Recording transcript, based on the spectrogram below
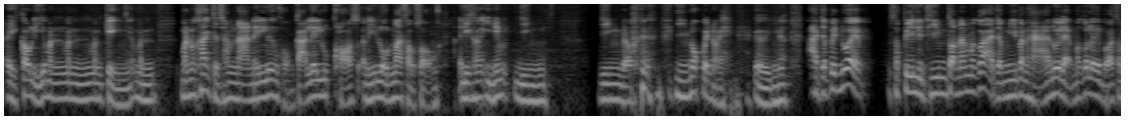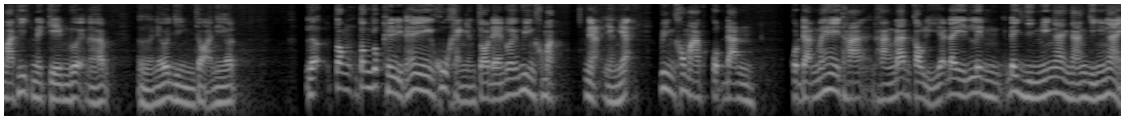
ไอ้เกาหลีมันมันมันเก่งเนี่ยมันมันค่อนข้างจะชำนาญในเรื่องของการเล่นลูกครอสอันนี้ล้นมาเสาสองอันนี้ครั้งอีนี่ยิง ยิงแบบ ยิงนกไปหน่อยเอออย่างนะอาจจะเป็นด้วยสปิริตทีมตอนนั้นมันก็อาจจะมีปัญหาด้วยแหละมันก็เลยแบบว่าสมาธิในเกมด้วยนะครับเออเนี่ยก็ยิงจังหวะนี้ก็แล้วต้องต้องยกเครดิตให้คู่แข่งอย่างจอแดนด้วยวิ่งเข้ามาเนี่ยอย่างเงี้ยวิ่งเข้ามากดดันกดดันไม่ให้ทางทางด้านเกาหลีได้เล่นได้ยิงง่ายๆง้างยิงง่าย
